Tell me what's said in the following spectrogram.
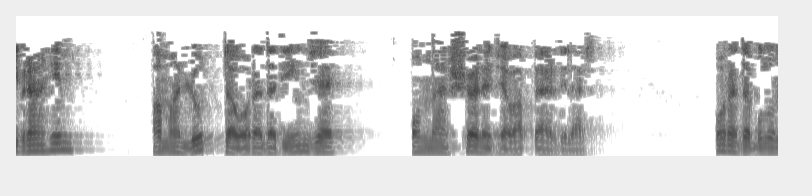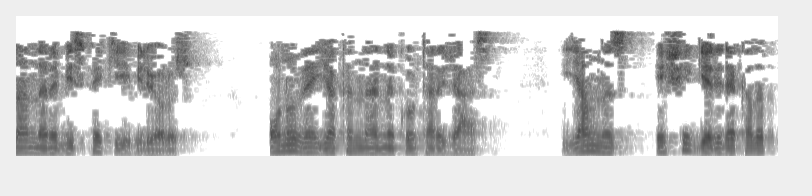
İbrahim, ama Lut da orada deyince, onlar şöyle cevap verdiler. Orada bulunanları biz pek iyi biliyoruz. Onu ve yakınlarını kurtaracağız. Yalnız eşi geride kalıp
